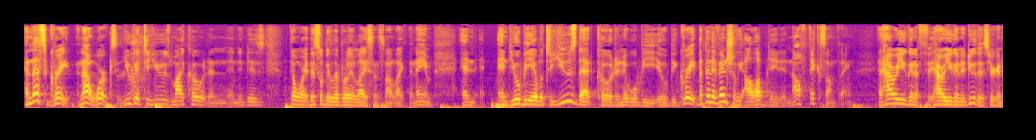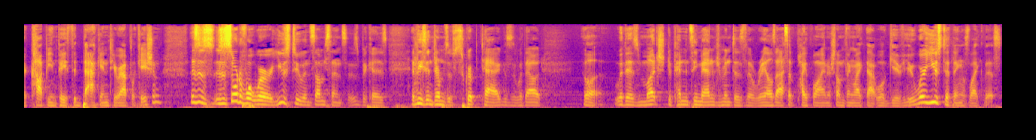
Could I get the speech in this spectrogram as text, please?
And that's great. And that works. You get to use my code and, and it is don't worry, this will be liberally licensed, not like the name. And and you'll be able to use that code and it will be it will be great. But then eventually I'll update it and I'll fix something. And how are you going to how are you going to do this? You're going to copy and paste it back into your application. This is this is sort of what we're used to in some senses, because at least in terms of script tags, without uh, with as much dependency management as the Rails asset pipeline or something like that will give you, we're used to things like this.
